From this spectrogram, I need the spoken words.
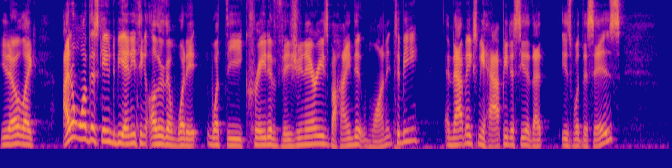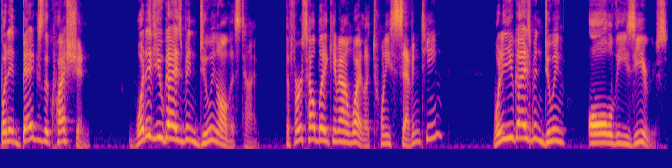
you know, like I don't want this game to be anything other than what it what the creative visionaries behind it want it to be, and that makes me happy to see that that is what this is. But it begs the question, what have you guys been doing all this time? The first Hellblade came out in what, like 2017? What have you guys been doing all these years?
